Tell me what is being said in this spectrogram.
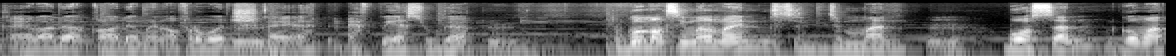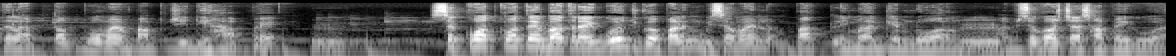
kayak lo ada kalau ada main Overwatch kayak F- FPS juga Hmm. Gue maksimal main sejaman Hmm. bosen gue mati laptop gue main PUBG di HP Hmm. sekuat-kuatnya baterai gue juga paling bisa main 4-5 game doang Mm-mm. habis itu gue harus HP gue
